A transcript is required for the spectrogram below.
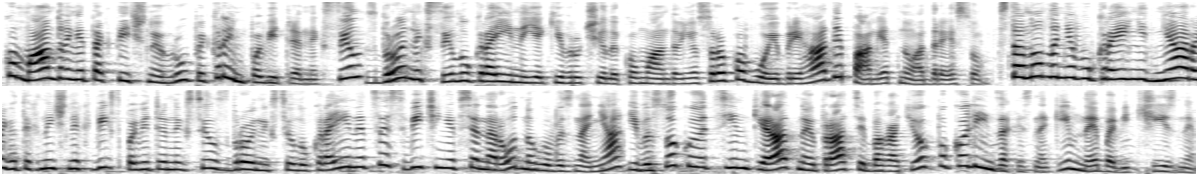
командування тактичної групи Крим повітряних сил Збройних сил України, які вручили командуванню 40-ї бригади пам'ятну адресу. Встановлення в Україні дня радіотехнічних військ повітряних сил Збройних сил України це свідчення всенародного визнання і високої оцінки ратної праці багатьох поколінь захисників неба вітчизни.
